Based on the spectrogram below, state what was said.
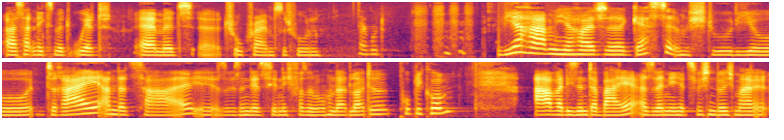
aber es hat nichts mit weird äh, mit äh, True Crime zu tun. Na gut. wir haben hier heute Gäste im Studio, drei an der Zahl. Also wir sind jetzt hier nicht vor so einem 100 Leute Publikum, aber die sind dabei. Also wenn ihr hier zwischendurch mal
